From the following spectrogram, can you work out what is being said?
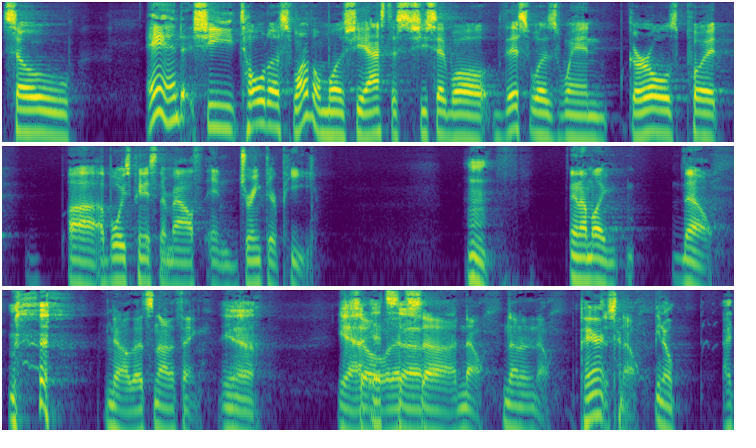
So, and she told us one of them was she asked us. She said, "Well, this was when girls put uh, a boy's penis in their mouth and drink their pee." Hmm. And I'm like, no, no, that's not a thing. yeah, yeah. So that's uh, uh, no, no, no, no. parents no. You know, I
